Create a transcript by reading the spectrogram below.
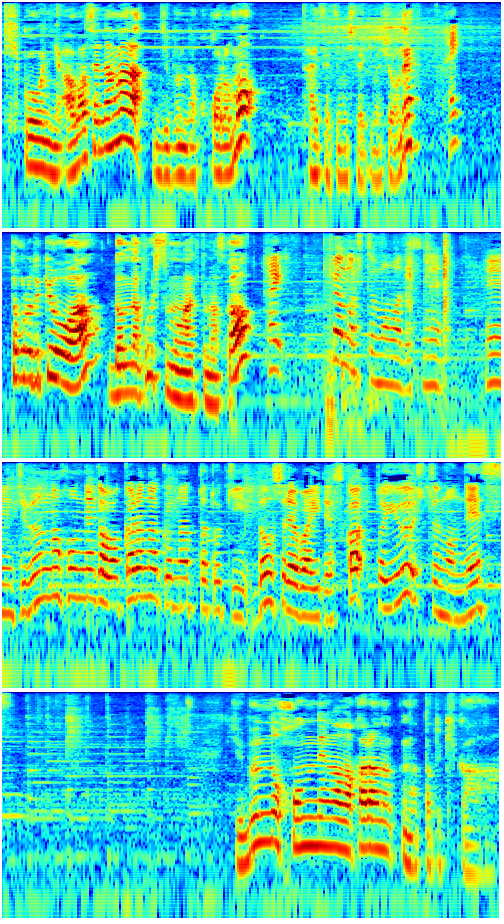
気候に合わせながら自分の心も大切にしていきましょうね。はい。ところで今日はどんなご質問が来てますか？はい。今日の質問はですね、えー自分の本音が分からなくなった時どうすればいいですか？という質問です。自分の本音がわからなくなった時か。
